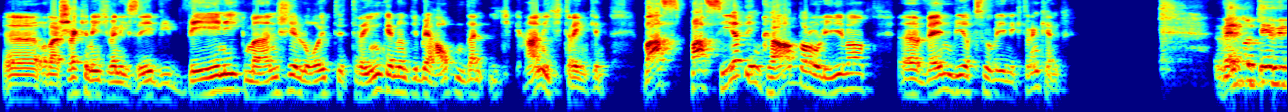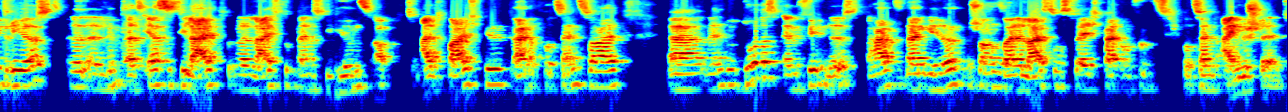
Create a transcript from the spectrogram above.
äh, oder erschrecke mich, wenn ich sehe, wie wenig manche Leute trinken und die behaupten dann, ich kann nicht trinken. Was passiert im Körper, Oliver, äh, wenn wir zu wenig trinken? Wenn du dehydrierst, äh, nimmt als erstes die Leit Leistung deines Gehirns ab. Als Beispiel, kleine Prozentzahl, äh, wenn du Durst empfindest, hat dein Gehirn schon seine Leistungsfähigkeit um 50 Prozent eingestellt.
